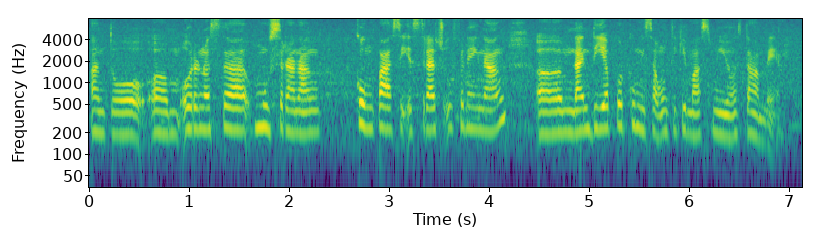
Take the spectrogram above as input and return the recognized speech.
anto um, ora nós ta musra nang kung pa si stretch opening nang um, nang dia por kumisa unti ki mas miyo tambe.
